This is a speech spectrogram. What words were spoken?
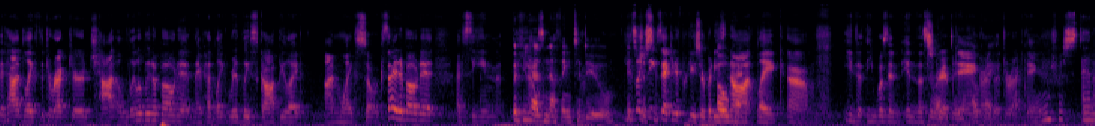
they've had like the director chat a little bit about it, and they've had like Ridley Scott be like, "I'm like so excited about it." I've seen, But he know, has nothing to do. He's It's like just the executive producer, but he's Okay. not like um he d- he wasn't in the Directing, scripting okay. or the directing. interesting. And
